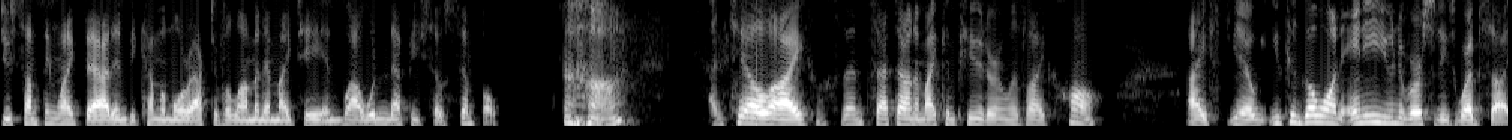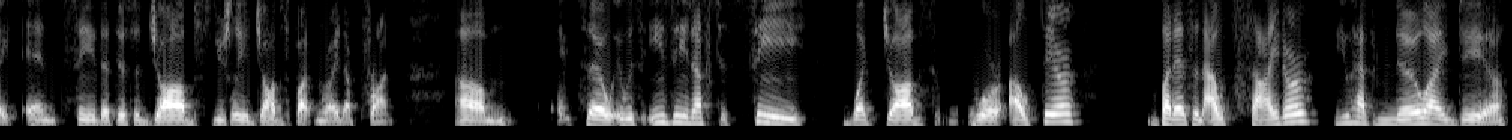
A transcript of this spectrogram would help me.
do something like that and become a more active alum at MIT. And wow, wouldn't that be so simple? Uh huh. Until I then sat down at my computer and was like, huh, I, you know, you can go on any university's website and see that there's a jobs, usually a jobs button right up front. Um, and so it was easy enough to see what jobs were out there. But as an outsider, you have no idea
